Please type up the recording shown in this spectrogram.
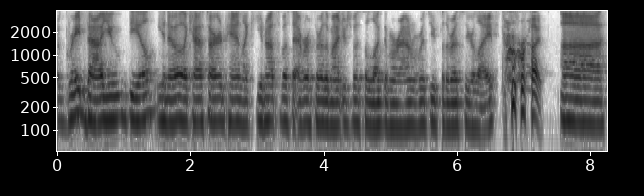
a great value deal. You know, a cast iron pan, like you're not supposed to ever throw them out. You're supposed to lug them around with you for the rest of your life. right. Uh,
